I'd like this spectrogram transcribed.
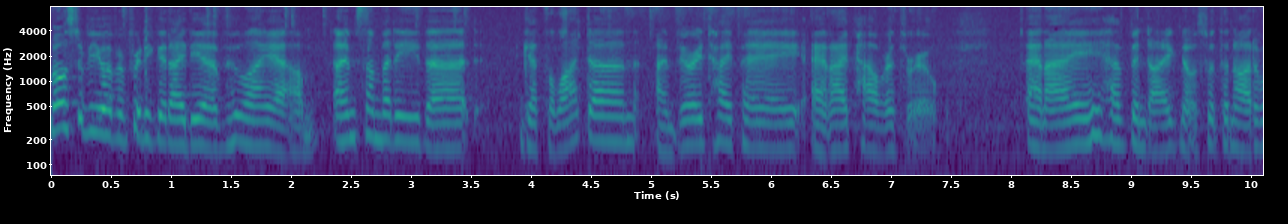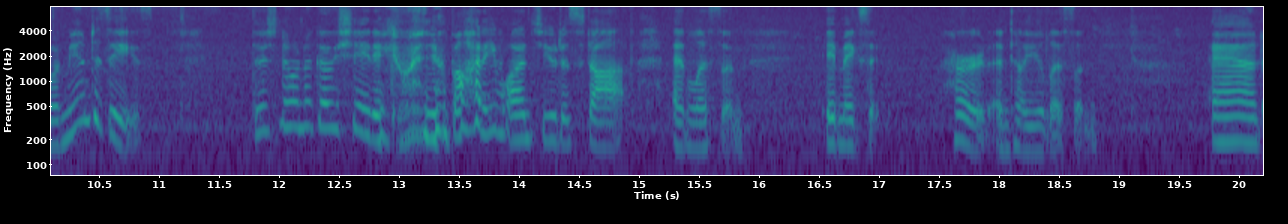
Most of you have a pretty good idea of who I am. I'm somebody that gets a lot done, I'm very type A, and I power through. And I have been diagnosed with an autoimmune disease. There's no negotiating when your body wants you to stop and listen. It makes it hurt until you listen. And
